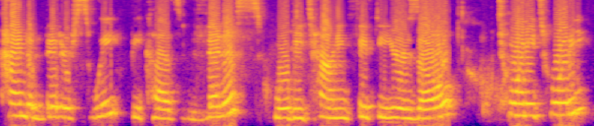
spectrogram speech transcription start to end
Kind of bittersweet because Venice will be turning 50 years old 2020.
